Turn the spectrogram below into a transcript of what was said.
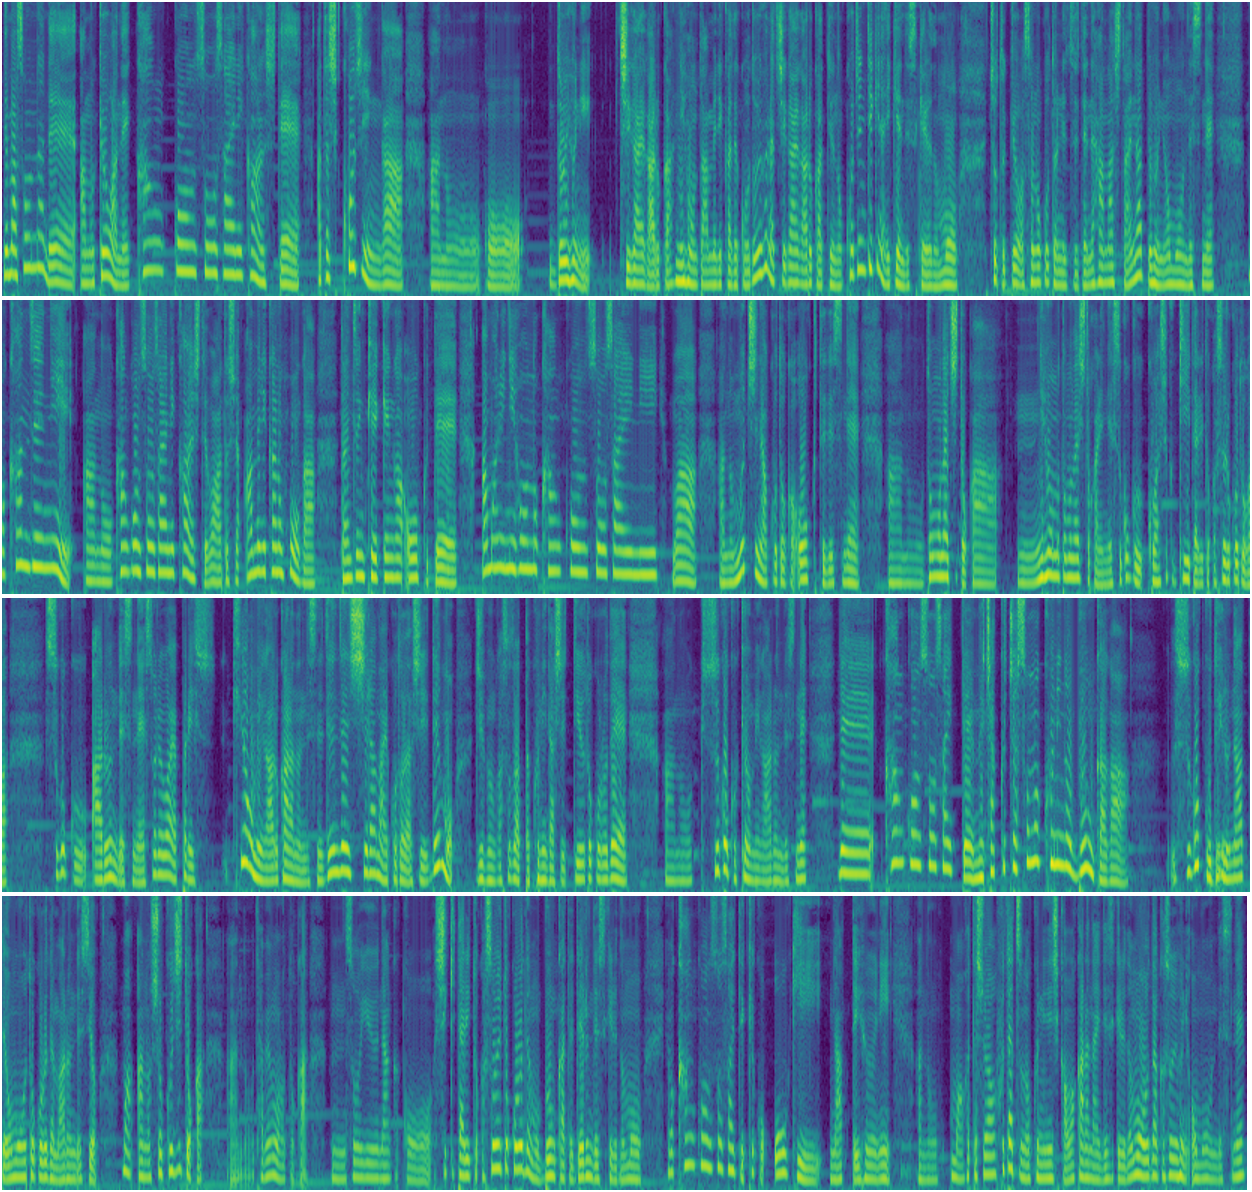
で、まあそんなで、あの今日はね、冠婚葬祭に関して、私個人が、あの、こう、どういうふうに違いがあるか、日本とアメリカでこうどういうふうな違いがあるかっていうのを個人的な意見ですけれども、ちょっと今日はそのことについてね、話したいなっていうふうに思うんですね。まあ、完全に、あの、冠婚葬祭に関しては、私はアメリカの方が断然経験が多くて、あまり日本の冠婚葬祭には、あの、無知なことが多くてですね、あの、友達とか、うん、日本の友達とかにね、すごく詳しく聞いたりとかすることがすごくあるんですね。それはやっぱり興味があるからなんですね。全然知らないことだし、でも自分が育った国だしっていうところで、あの、すごく興味があるんですね。で、冠婚葬祭ってめちゃくちゃその国の文化がすごく出るなって思うところでもあるんですよ。まあ、あの、食事とか、あの、食べ物とか、うん、そういうなんかこう、しきたりとか、そういうところでも文化って出るんですけれども、やっぱ観光総裁って結構大きいなっていうふうに、あの、まあ、私は二つの国にしかわからないですけれども、なんかそういうふうに思うんですね。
